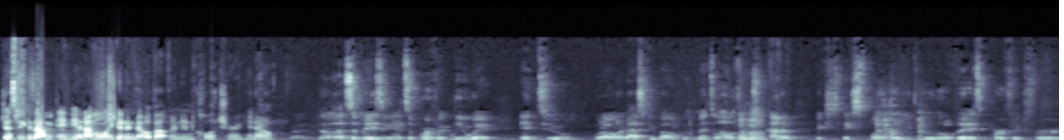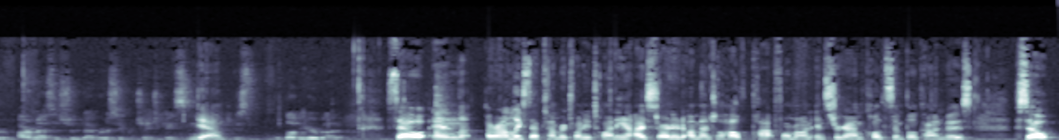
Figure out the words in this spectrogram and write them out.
just because I'm Indian I'm only going to know about Indian culture, you know. No, that's amazing. It's a perfect leeway into what I wanted to ask you about with mental health. Mm-hmm. So, kind of ex- explain what you do a little bit. It's perfect for our message through diversity for change KC. Yeah. and Just would love to hear about it. So in around like September 2020, I started a mental health platform on Instagram called Simple Convos. So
